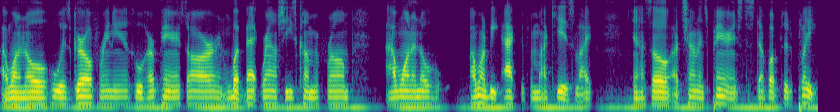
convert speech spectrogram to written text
I want to know who his girlfriend is, who her parents are, and what background she's coming from. I want to know. I want to be active in my kid's life, and so I challenge parents to step up to the plate.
